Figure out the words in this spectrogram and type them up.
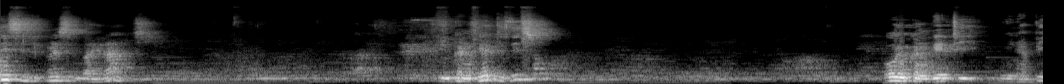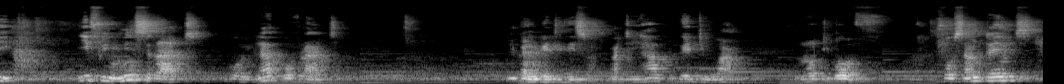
This is replaced by rat. You can get this one, or you can get guinea pig. If you miss rat or lack of rat, you can get this one, but you have to get one, not both. For sometimes,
